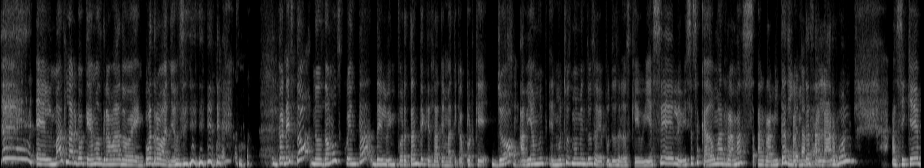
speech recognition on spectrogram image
el más largo que hemos grabado en cuatro años. y con esto nos damos cuenta de lo importante que es la temática, porque yo había en muchos momentos había puntos en los que hubiese, le hubiese sacado más ramas, a ramitas, ramitas al árbol. Así que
